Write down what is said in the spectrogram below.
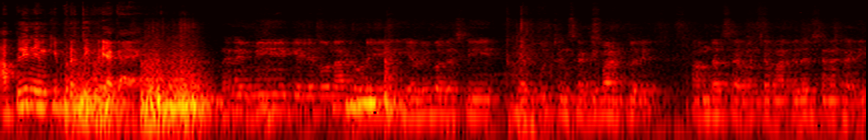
आपली नेमकी प्रतिक्रिया काय आहे? नाही नाही मी गेले दोन आठवडे या विभागाशी याच गोष्टींसाठी बांधतोय आमदार साहेबांच्या मार्गदर्शनाखाली.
